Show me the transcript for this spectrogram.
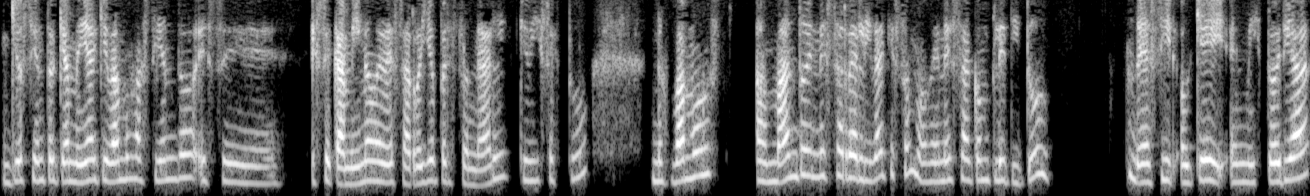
yo siento que a medida que vamos haciendo ese, ese camino de desarrollo personal que dices tú, nos vamos amando en esa realidad que somos, en esa completitud, de decir, ok, en mi historia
